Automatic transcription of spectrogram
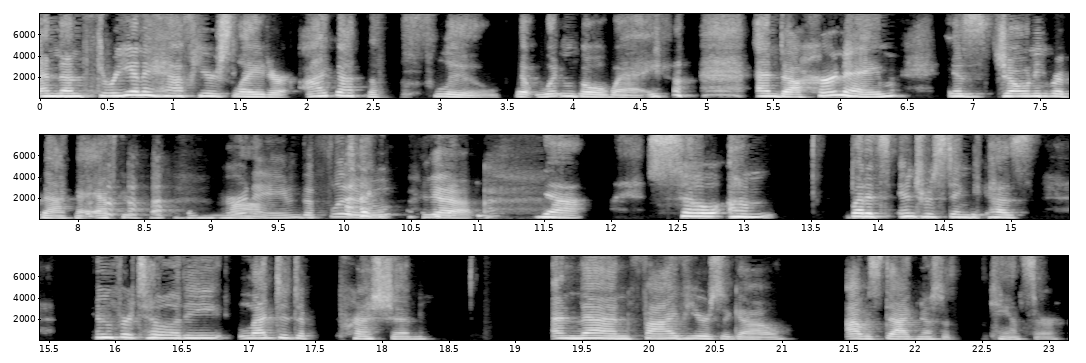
And then three and a half years later, I got the flu that wouldn't go away. and uh, her name is Joni Rebecca after her name, the flu. yeah. Yeah. So, um, but it's interesting because infertility led to depression. And then five years ago, I was diagnosed with cancer.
